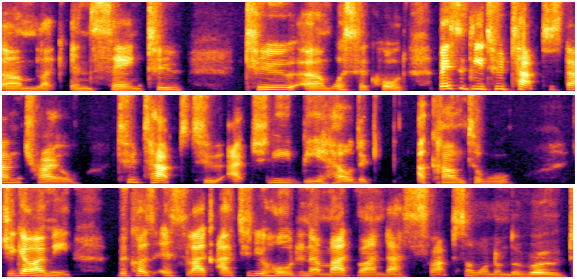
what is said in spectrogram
um like insane too too um what's it called? Basically too tapped to stand trial too tapped to actually be held ac- accountable. Do you get what i mean? Because it's like actually holding a madman that slapped someone on the road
